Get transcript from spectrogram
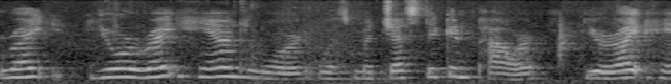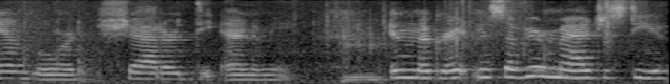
right your right hand, Lord, was majestic in power. Your right hand, Lord, shattered the enemy. In the greatness of your majesty,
